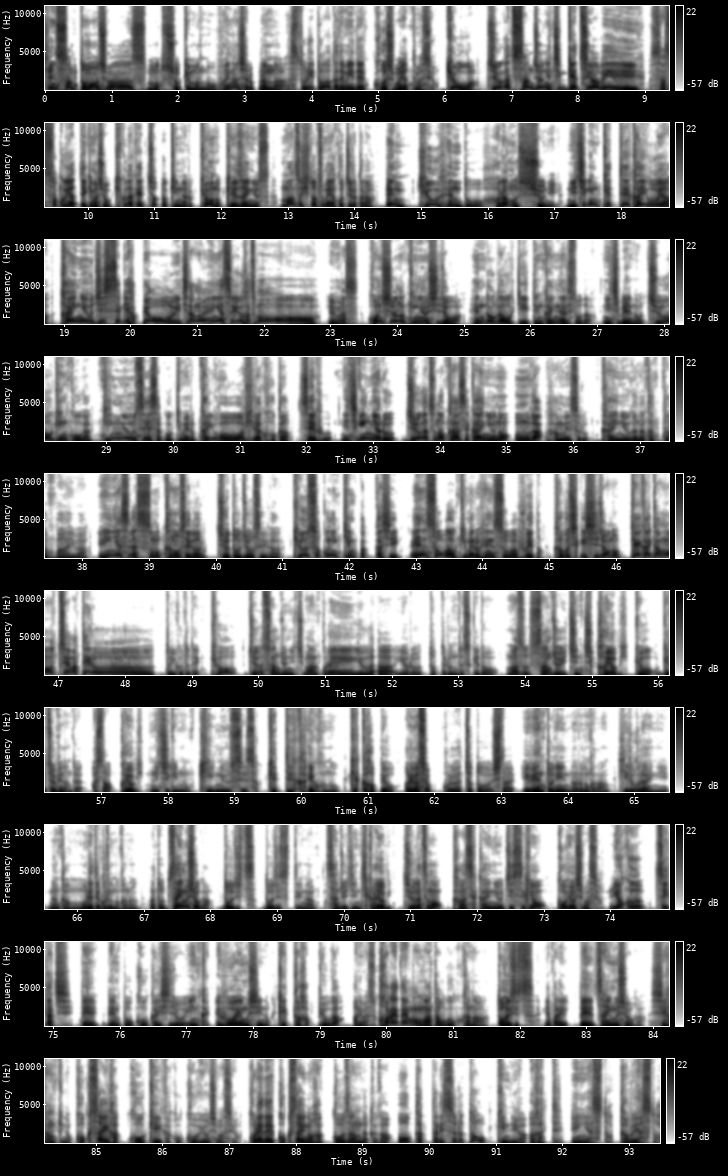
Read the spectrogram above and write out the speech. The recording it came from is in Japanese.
新さんと申します。元証券マンのファイナンシャルプランナー、ストリートアカデミーで講師もやってますよ。今日は10月30日月曜日。早速やっていきましょう。聞くだけちょっと気になる今日の経済ニュース。まず一つ目はこちらから。円急変動をはらむ週に日銀決定会合や介入実績発表一段の円安誘発も読みます今週の金融市場は変動が大きい展開になりそうだ。日米の中央銀行が金融政策を決める会合を開くほか政府日銀による10月の為替介入の有無が判明する。介入がなかった場合は円安が進む可能性がある。中東情勢が急速に緊迫化し円相場を決める変数は増えた。株式市場の警戒感も強まっている。ということで今日10月30日。まあこれ夕方夜撮ってるんですけどまず31日火曜日。今日月曜日なんで明日火曜日。日銀の金融政策決定会合の結果発表ありますよ。これはちょっとしたイベントになるのかな？昼ぐらいになんか漏れてくるのかな？あと財務省が同日同日っていうのは31日火曜日。10月の為替介入実績を公表しますよ。翌1日、米連邦公開市場委員会 FOMC の結果発表があります。これでもまた動くかな。当日、やっぱり米財務省が四半期の国債発行計画を公表しますよ。これで国債の発行残高が多かったりすると、金利が上がって円安と株安と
